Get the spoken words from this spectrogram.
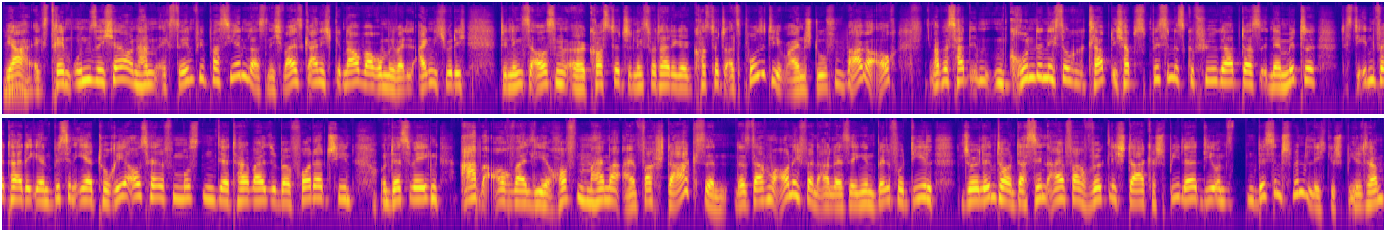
ja, mhm. extrem unsicher und haben extrem viel passieren lassen. Ich weiß gar nicht genau, warum, weil eigentlich würde ich den Linksaußen äh, Kostic, den Linksverteidiger Kostic als positiv einstufen, war er auch. Aber es hat im, im Grunde nicht so geklappt. Ich habe ein bisschen das Gefühl gehabt, dass in der Mitte, dass die Innenverteidiger ein bisschen eher Touré aushelfen mussten, der teilweise überfordert schien und deswegen, aber auch, weil die Hoffenheimer einfach stark sind. Das darf man auch nicht vernachlässigen. Belfodil, Joe Linton, das sind einfach wirklich starke Spieler, die uns ein bisschen schwindelig gespielt haben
